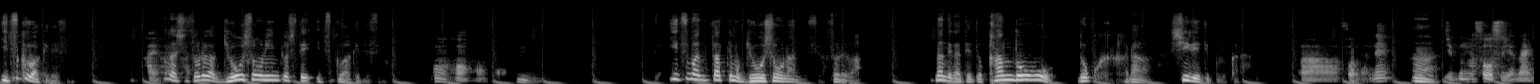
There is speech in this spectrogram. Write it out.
居つくわけですよ。ただし、それが行商人として居つくわけですよ。うん。いつまでたっても行商なんですよ、それは。なんでかっていうと、感動をどこかから仕入れてくるかああ、そうだね。ら。うん。自分のソースじゃない。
